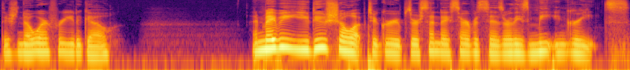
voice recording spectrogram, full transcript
There's nowhere for you to go. And maybe you do show up to groups or Sunday services or these meet and greets.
